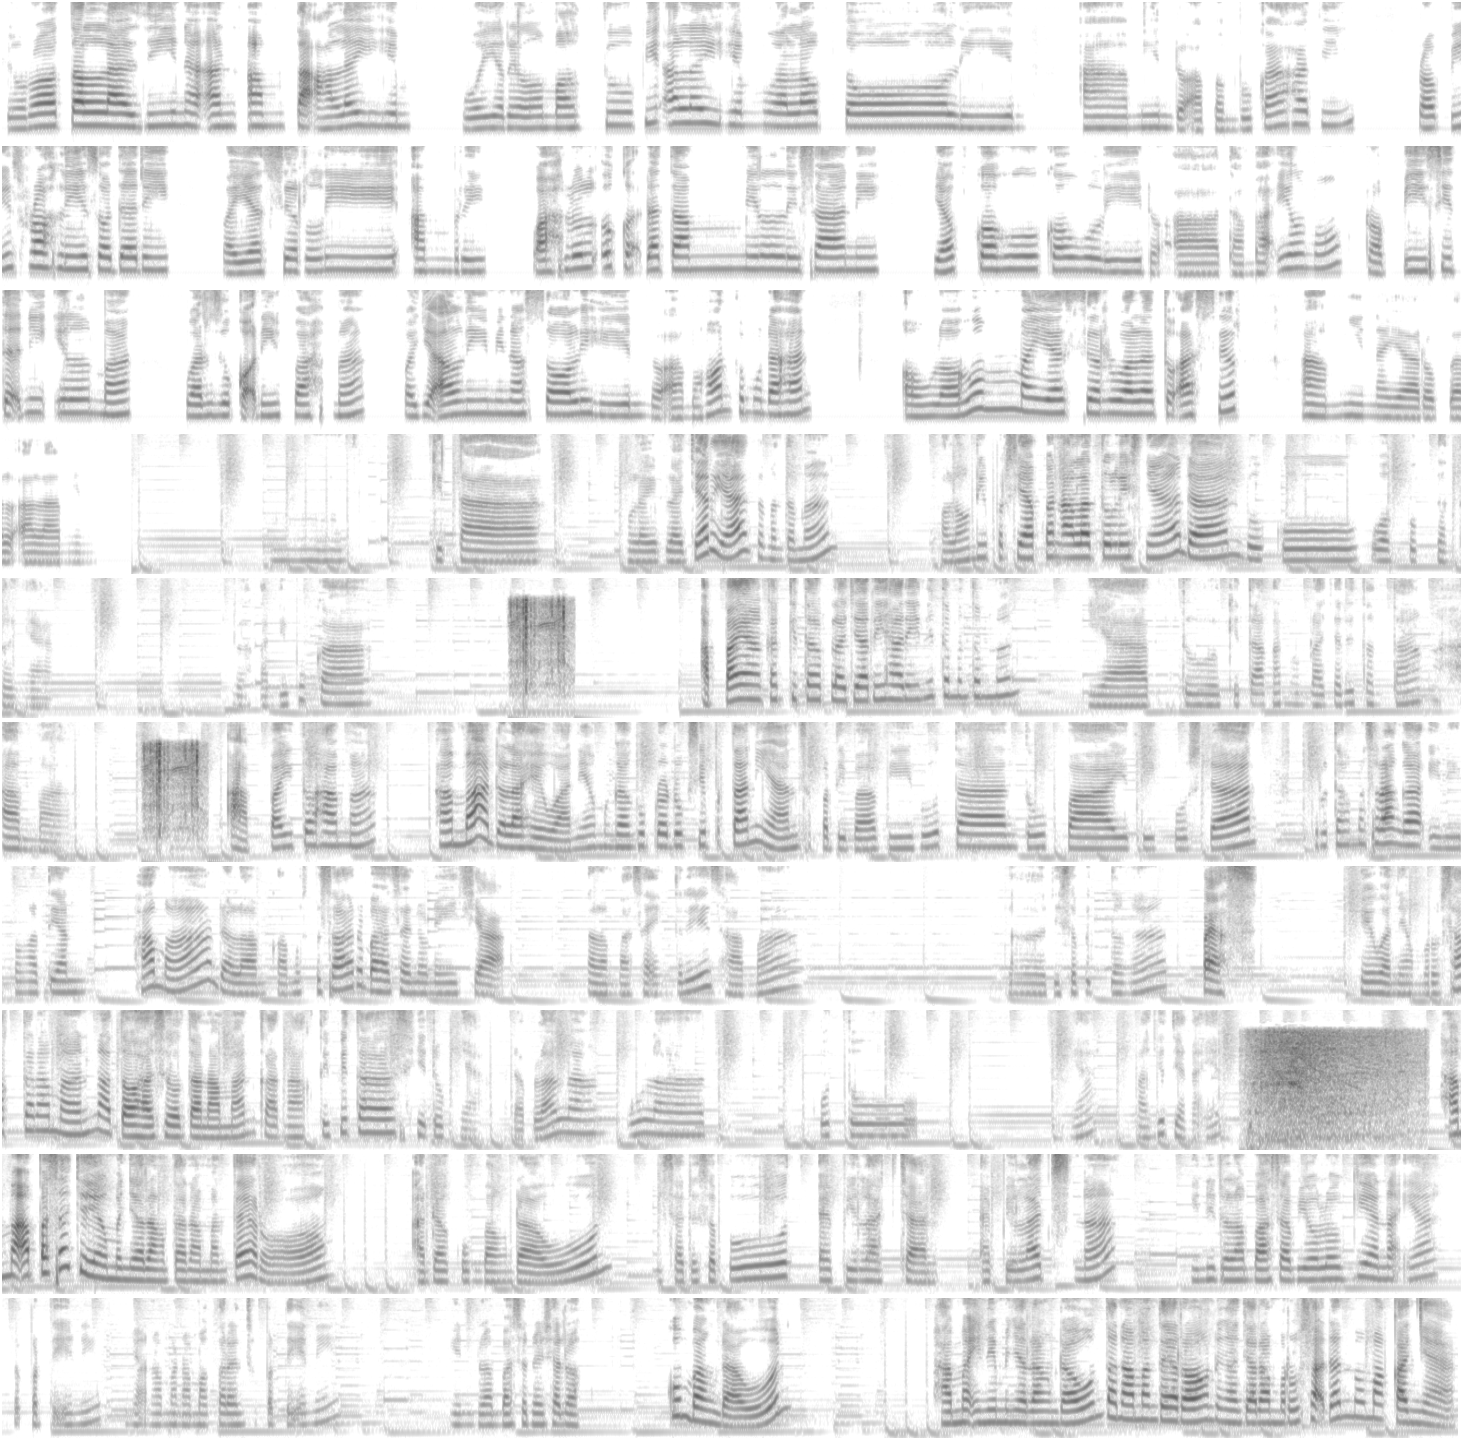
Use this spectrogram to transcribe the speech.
Syuratal lazina an'amta alaihim Wairil maghdubi alaihim walabdolin Amin. Doa pembuka hati. Rabbi srohli sodari Wayasirli amri. Wahlul uqdatam mil lisani Yafqahu qawli doa tambah ilmu Rabbi sidani ilma warzuqni fahma waj'alni minas solihin doa mohon kemudahan. Allahumma yassir wala tu'assir. Amin ya rabbal alamin. Hmm, kita mulai belajar ya teman-teman. Tolong dipersiapkan alat tulisnya dan buku workbook tentunya. Silahkan dibuka apa yang akan kita pelajari hari ini teman-teman? Ya betul, kita akan mempelajari tentang hama. Apa itu hama? Hama adalah hewan yang mengganggu produksi pertanian seperti babi, hutan, tupai, tikus, dan terutama serangga. Ini pengertian hama dalam Kamus Besar Bahasa Indonesia. Dalam bahasa Inggris, hama e, disebut dengan pest hewan yang merusak tanaman atau hasil tanaman karena aktivitas hidupnya. Ada belalang, ulat, kutu. Ya, lanjut ya nak ya. Hama apa saja yang menyerang tanaman terong? Ada kumbang daun, bisa disebut epilachan, epilachna. Ini dalam bahasa biologi anak ya, seperti ini, punya nama-nama keren seperti ini. Ini dalam bahasa Indonesia adalah kumbang daun, Hama ini menyerang daun tanaman terong dengan cara merusak dan memakannya.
